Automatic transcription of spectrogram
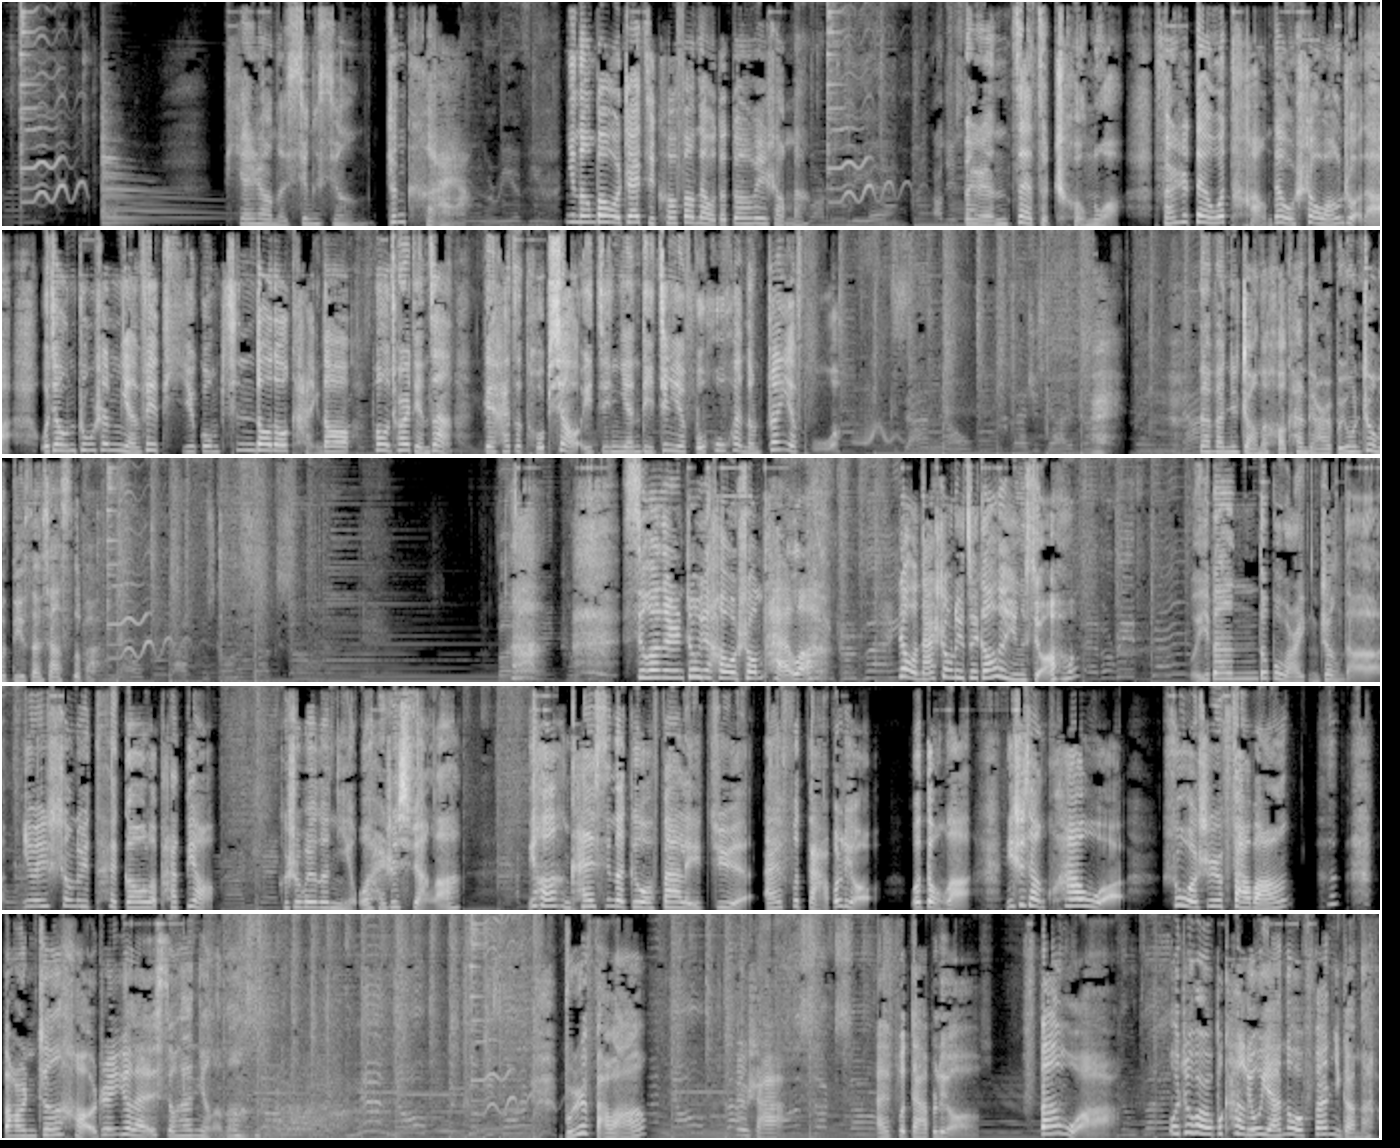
天上的星星真可爱啊！你能帮我摘几颗放在我的段位上吗？本人在此承诺，凡是带我躺、带我上王者的，我将终身免费提供拼刀刀砍一刀、朋友圈点赞、给孩子投票以及年底敬业福互换等专业服务。但凡你长得好看点儿，不用这么低三下四吧。啊，喜欢的人终于喊我双排了，让我拿胜率最高的英雄。我一般都不玩嬴政的，因为胜率太高了，怕掉。可是为了你，我还是选了。你好像很开心的给我发了一句 F W，我懂了，你是想夸我说我是法王。宝儿，你真好，真越来越喜欢你了呢。不是法王，那是啥？F W，翻我，我这会儿我不看留言呢，我翻你干嘛？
